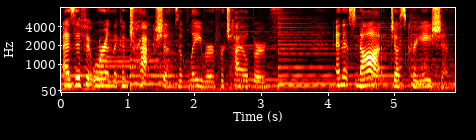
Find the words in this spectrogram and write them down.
as if it were in the contractions of labor for childbirth. And it's not just creation.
